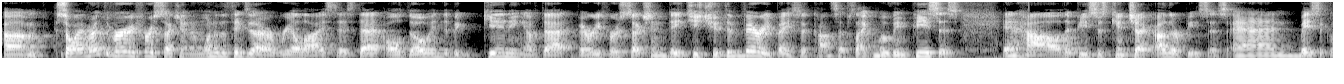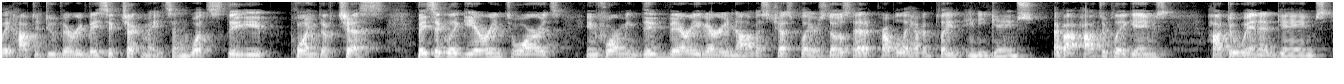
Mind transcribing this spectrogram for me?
Um, so I read the very first section and one of the things that I realized is that although in the beginning of that very first section they teach you the very basic concepts like moving pieces and how the pieces can check other pieces and basically how to do very basic checkmates and what's the point of chess basically gearing towards informing the very very novice chess players those that probably haven't played any games about how to play games how to win at games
